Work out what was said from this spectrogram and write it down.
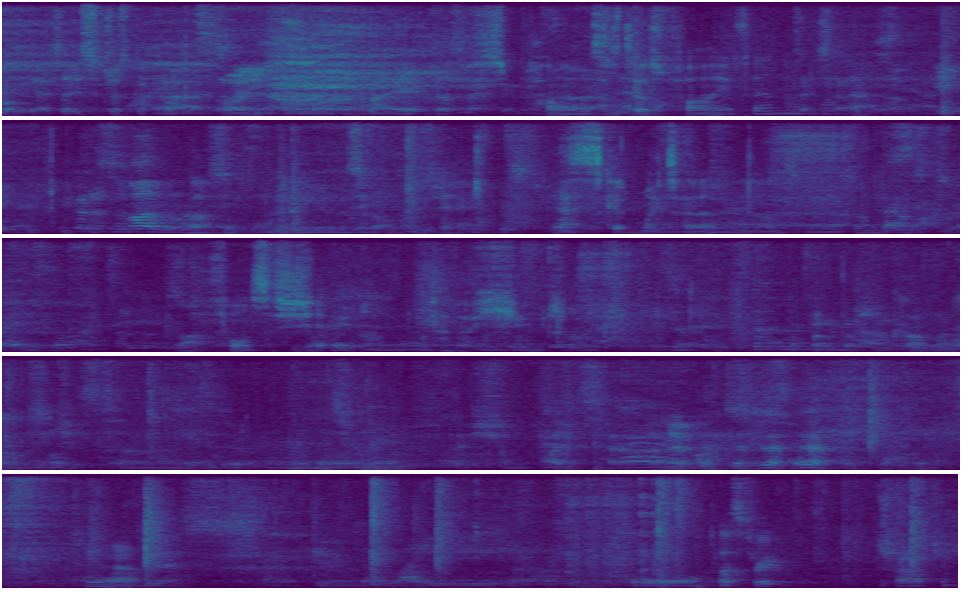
top, yes, it's just a flat side, but it does actually. Pounds is just 5 then? Skip my turn now. Force a shit. I would have a huge life. I've only got one card left. Yeah. Four Plus three. Charging.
